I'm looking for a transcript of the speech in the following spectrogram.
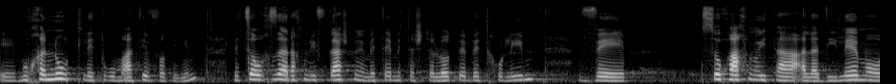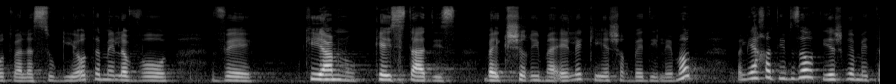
המוכנות לתרומת איברים. לצורך זה אנחנו נפגשנו עם מתאמת השתלות בבית חולים, ו... שוחחנו איתה על הדילמות ועל הסוגיות המלוות וקיימנו case studies בהקשרים האלה כי יש הרבה דילמות אבל יחד עם זאת יש גם את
